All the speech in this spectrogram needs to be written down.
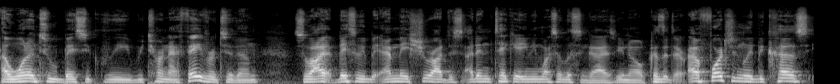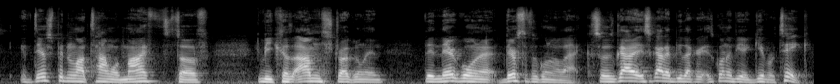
I wanted to basically return that favor to them. So I basically I made sure I just I didn't take it anymore. I said, listen, guys, you know, because unfortunately, because if they're spending a lot of time with my stuff, because I'm struggling, then they're going to their stuff is going to lack. So it's got it's got to be like a, it's going to be a give or take.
